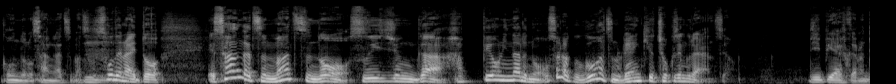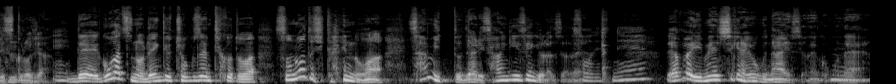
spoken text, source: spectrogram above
今度の3月末。そうでないと、え3月末の水準が発表になるのはおそらく5月の連休直前ぐらいなんですよ。GPIF からのディスクロージャー。で、5月の連休直前っていうことは、その後控えるのはサミットであり参議院選挙なんですよね。そうですね。やっぱりイメージ的には良くないですよね、ここね。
